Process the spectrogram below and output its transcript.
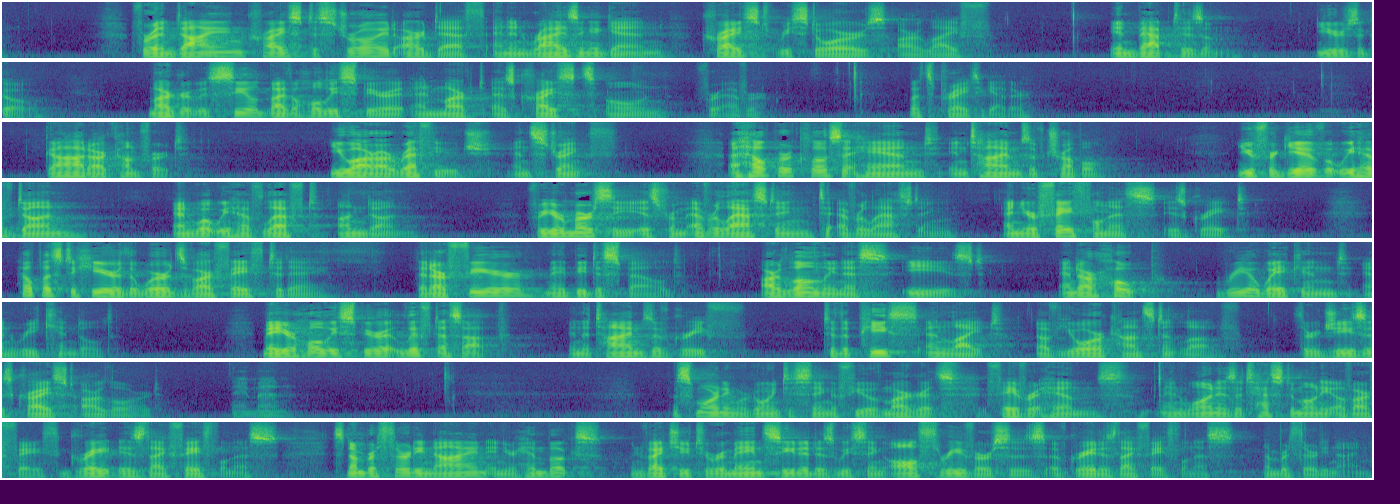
For in dying, Christ destroyed our death, and in rising again, Christ restores our life. In baptism, years ago, Margaret was sealed by the Holy Spirit and marked as Christ's own forever. Let's pray together. God, our comfort, you are our refuge and strength, a helper close at hand in times of trouble. You forgive what we have done and what we have left undone. For your mercy is from everlasting to everlasting, and your faithfulness is great. Help us to hear the words of our faith today, that our fear may be dispelled, our loneliness eased, and our hope reawakened and rekindled. May your Holy Spirit lift us up in the times of grief to the peace and light of your constant love. Through Jesus Christ our Lord. Amen. This morning we're going to sing a few of Margaret's favorite hymns, and one is a testimony of our faith. Great is thy faithfulness. It's number 39 in your hymn books. I invite you to remain seated as we sing all three verses of Great is thy faithfulness, number 39.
